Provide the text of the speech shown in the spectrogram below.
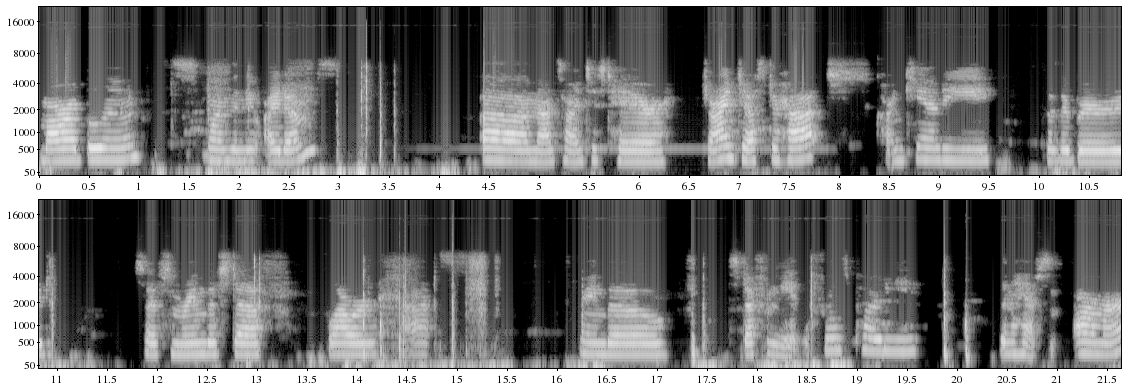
Mara balloon, it's one of the new items. Uh, Mad Scientist hair, giant jester hat, cotton candy, feather bird. So I have some rainbow stuff, flower hats, rainbow stuff from the April Fool's party. Then I have some armor.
